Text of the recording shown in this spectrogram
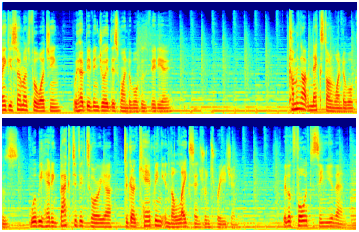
Thank you so much for watching. We hope you've enjoyed this Wanderwalkers video. Coming up next on Wanderwalkers, we'll be heading back to Victoria to go camping in the Lakes Entrance region. We look forward to seeing you then.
